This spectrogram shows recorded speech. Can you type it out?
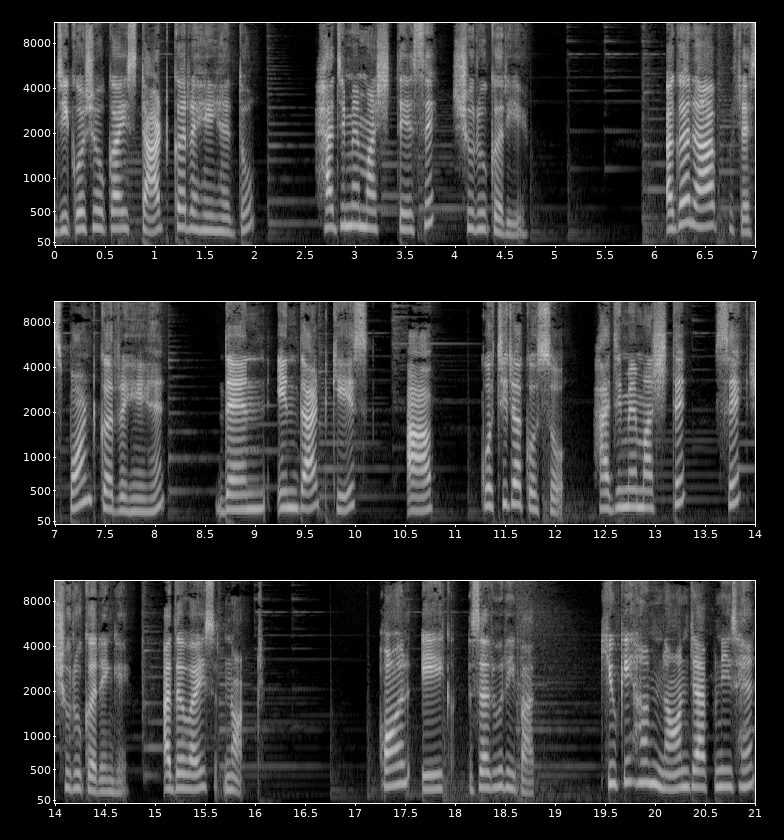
जीको शोकाई स्टार्ट कर रहे हैं तो हाजिमे मश्ते से शुरू करिए। अगर आप रेस्पॉन्ड कर रहे हैं देन इन दैट केस आप कोचिरा कोसो हाजिमे मश्ते से शुरू करेंगे अदरवाइज़ नॉट और एक ज़रूरी बात, क्योंकि हम नॉन जापनीज़ हैं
